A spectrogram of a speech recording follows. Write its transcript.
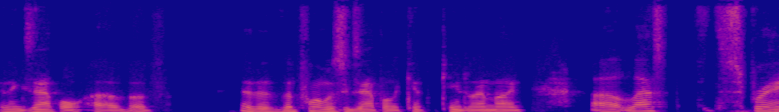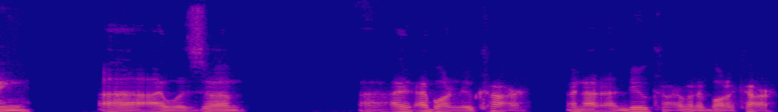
an example of, of the, the foremost example that came, came to my mind. Uh, last spring, uh, I was um, uh, I, I bought a new car, uh, not a new car, but I bought a car,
